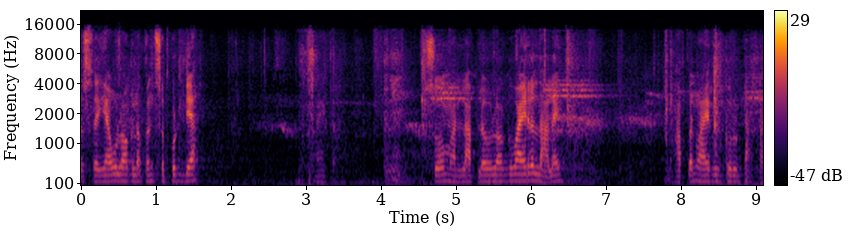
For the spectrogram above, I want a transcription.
तसं या व्लॉगला पण सपोर्ट द्या. नाही का? सो म्हणलं आपला व्लॉग व्हायरल झालाय. हा पण व्हायरल करून टाका.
